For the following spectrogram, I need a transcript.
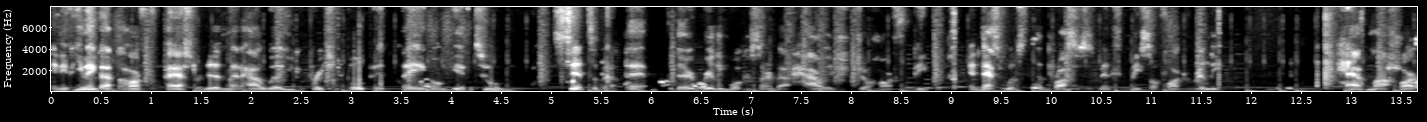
And if you ain't got the heart for pastoring, it doesn't matter how well you can preach in the pulpit, they ain't gonna give two cents about that. They're really more concerned about how is your heart for people. And that's what the process has been for me so far to really have my heart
